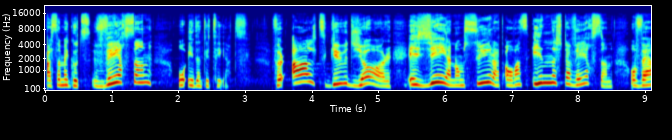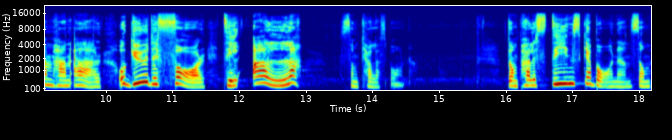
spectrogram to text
Alltså med Guds väsen och identitet. För allt Gud gör är genomsyrat av hans innersta väsen och vem han är. Och Gud är far till alla som kallas barn. De palestinska barnen som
